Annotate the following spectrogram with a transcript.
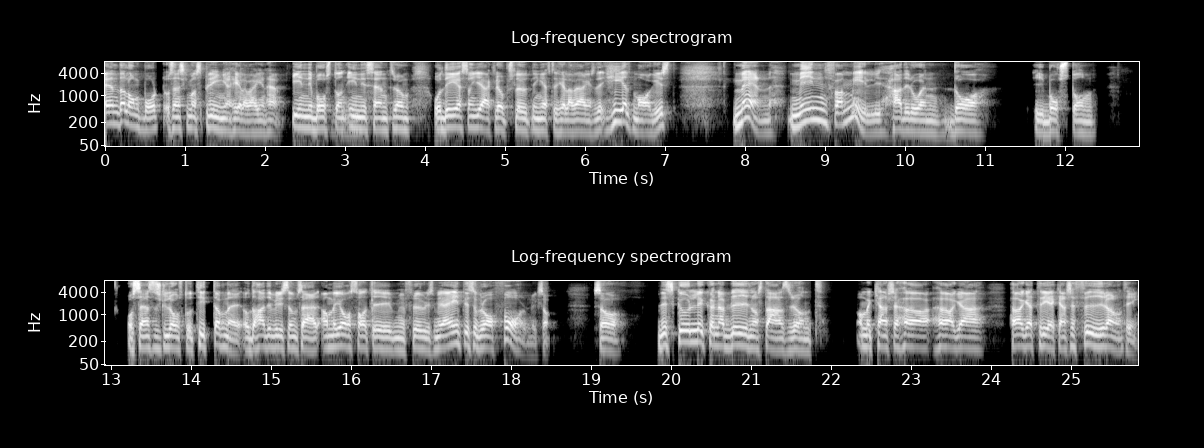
ända långt bort och sen ska man springa hela vägen hem. In i Boston, in i centrum. Och det är sån jäkla uppslutning efter hela vägen. Så det är helt magiskt. Men min familj hade då en dag i Boston och sen så skulle de stå och titta på mig. Och då hade vi liksom så här, ja, men jag sa till min fru, liksom, jag är inte i så bra form. Liksom. Så det skulle kunna bli någonstans runt om kanske hö, höga, höga tre, kanske fyra någonting.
